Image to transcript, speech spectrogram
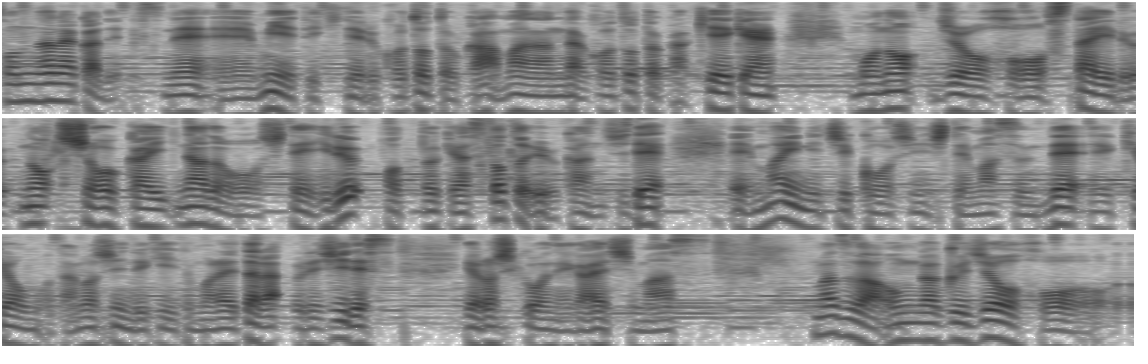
そんな中でですね、えー、見えてきてることとか学んだこととか経験物情報スタイルの紹介などをしているポッドキャストという感じで、えー、毎日更新してますんで、えー、今日も楽しんで聴いてもらえたら嬉しいです。よろしくお願いします。まずは音楽情報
